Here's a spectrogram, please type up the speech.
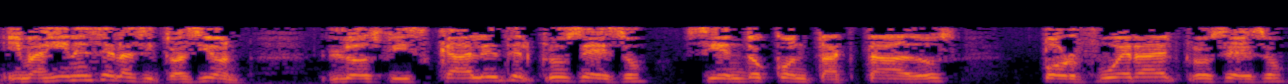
Imagínense la situación, los fiscales del proceso siendo contactados por fuera del proceso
